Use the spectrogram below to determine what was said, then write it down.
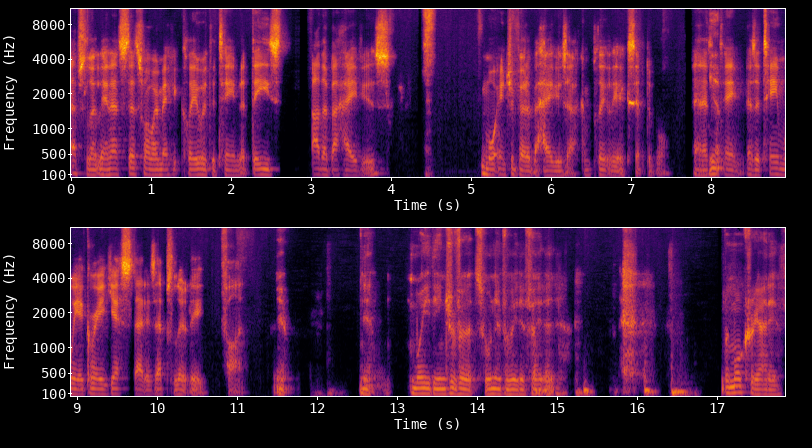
absolutely, and that's that's why we make it clear with the team that these other behaviors, more introverted behaviors, are completely acceptable. And as Yep. a team, as a team, we agree, yes, that is absolutely fine. Yeah. Yeah, we the introverts will never be defeated. We're more creative.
